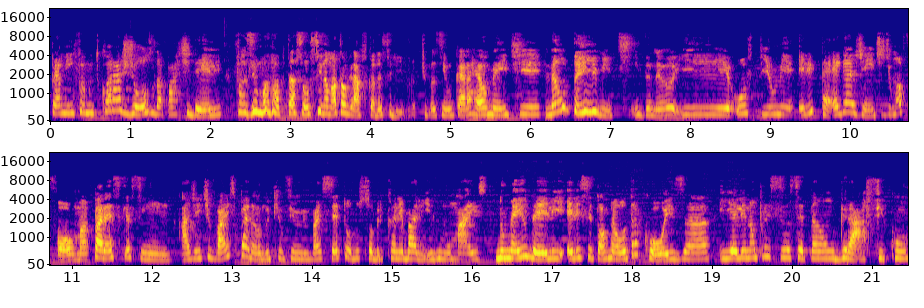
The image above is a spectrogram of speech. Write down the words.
para mim foi muito corajoso da parte dele fazer uma adaptação cinematográfica desse livro. Tipo assim, o cara realmente não tem limite, entendeu? E o filme, ele pega a gente de uma forma, parece que assim, a gente vai esperando que o filme vai ser todo sobre canibalismo, mas no meio dele ele se torna outra coisa e ele não precisa ser tão gráfico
